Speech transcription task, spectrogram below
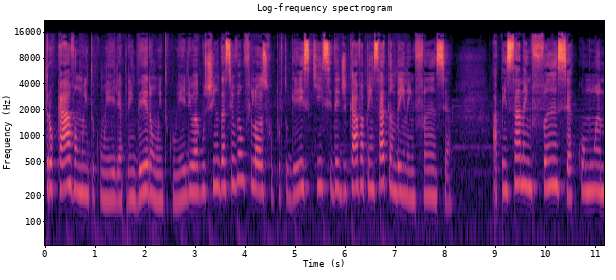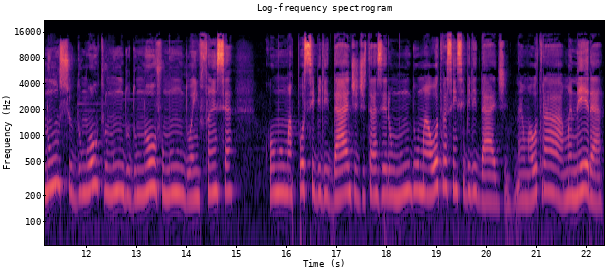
trocavam muito com ele, aprenderam muito com ele. O Agostinho da Silva é um filósofo português que se dedicava a pensar também na infância, a pensar na infância como um anúncio de um outro mundo, de um novo mundo, a infância como uma possibilidade de trazer ao mundo uma outra sensibilidade, né? uma outra maneira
